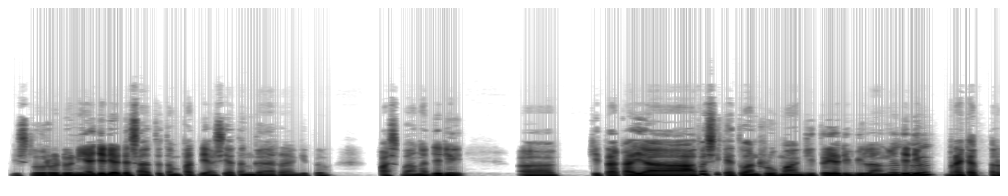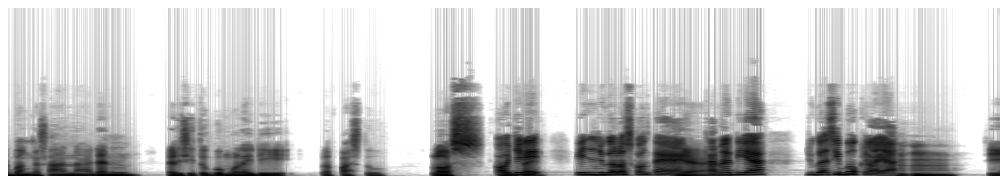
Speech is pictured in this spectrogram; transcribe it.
di seluruh dunia. Jadi ada satu tempat di Asia Tenggara gitu. Pas banget. Jadi eh, kita kayak apa sih kayak tuan rumah gitu ya dibilangnya jadi Mhm. mereka terbang ke sana dan dari situ gue mulai dilepas tuh los Oh, konten. jadi dia juga lost contact Iya. karena dia juga sibuk lah ya. Mm-mm. si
